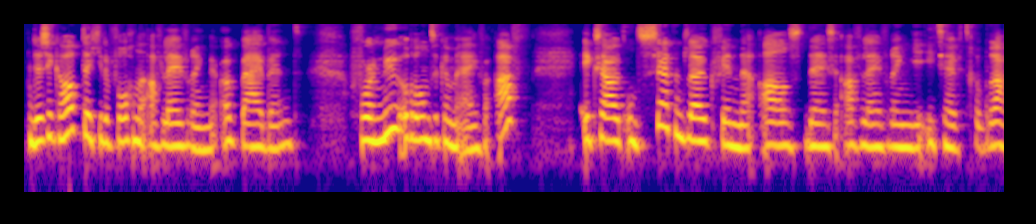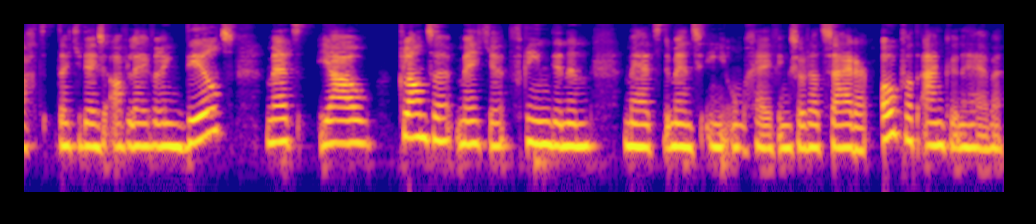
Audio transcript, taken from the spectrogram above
Dus ik hoop dat je de volgende aflevering er ook bij bent. Voor nu rond ik hem even af. Ik zou het ontzettend leuk vinden als deze aflevering je iets heeft gebracht. Dat je deze aflevering deelt met jouw klanten, met je vriendinnen, met de mensen in je omgeving, zodat zij er ook wat aan kunnen hebben.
